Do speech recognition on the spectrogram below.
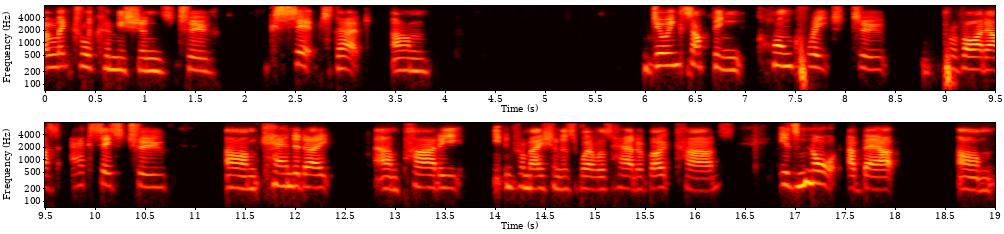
electoral commissions to accept that um, doing something concrete to provide us access to um, candidate um, party information as well as how to vote cards is not about um,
